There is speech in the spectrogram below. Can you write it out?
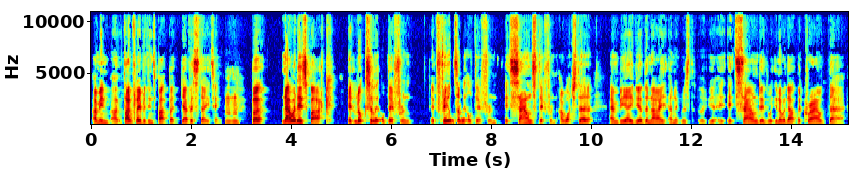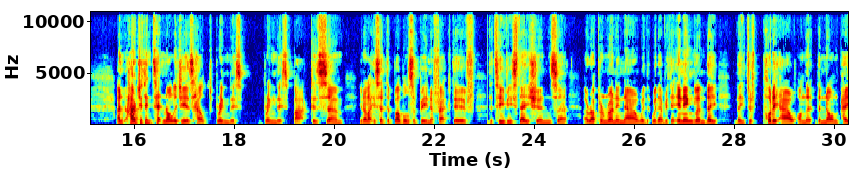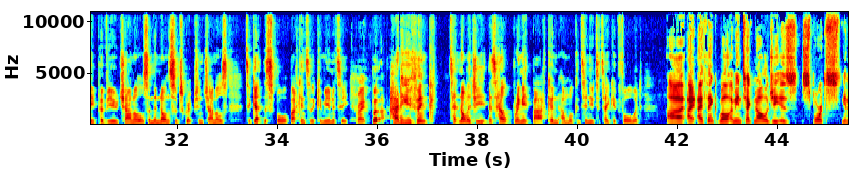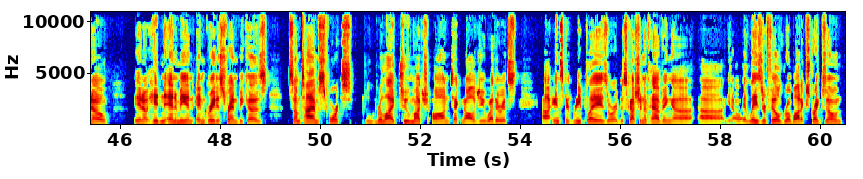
I mean, uh, thankfully everything's back, but devastating. Mm-hmm. But now it is back. It looks a little different. It feels a little different. It sounds different. I watched the NBA the other night, and it was uh, it, it sounded you know without the crowd there. And how do you think technology has helped bring this bring this back? Because um, you know, like you said, the bubbles have been effective. The TV stations uh, are up and running now with with everything. In England, they they just put it out on the, the non pay per view channels and the non subscription channels to get the sport back into the community. Right. But how do you think technology has helped bring it back and, and will continue to take it forward? Uh, I, I think, well, I mean, technology is sports, you know, you know, hidden enemy and, and greatest friend because sometimes sports rely too much on technology, whether it's uh, instant replays or a discussion of having a, a you know a laser filled robotic strike zone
